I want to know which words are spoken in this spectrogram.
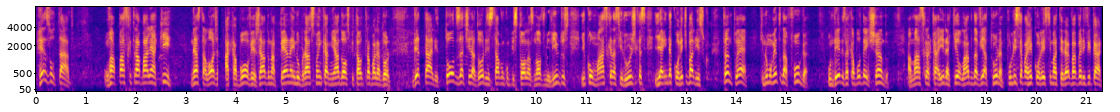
Resultado, um rapaz que trabalha aqui nesta loja acabou alvejado na perna e no braço foi encaminhado ao Hospital do Trabalhador. Detalhe, todos os atiradores estavam com pistolas 9mm e com máscaras cirúrgicas e ainda colete balístico. Tanto é que no momento da fuga, um deles acabou deixando a máscara cair aqui ao lado da viatura. A polícia vai recolher esse material e vai verificar.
